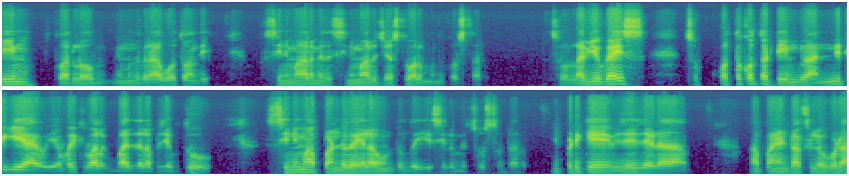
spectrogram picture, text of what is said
టీం త్వరలో మీ ముందుకు రాబోతోంది. సినిమాల మీద సినిమాలు చేస్తూ వాళ్ళు ముందుకు వస్తారు. So love you guys. So కొత్త కొత్త టీంలు అన్నిటికీ ఎవరికి వాళ్ళకి బాధ్యతలు అప్పచెబుతూ సినిమా పండుగ ఎలా ఉంటుందో ఈసీలో మీరు చూస్తుంటారు. ఇప్పటికే విజయ్ జేడ ఆ పాయింట్ ఆఫ్ వ్యూలో కూడా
